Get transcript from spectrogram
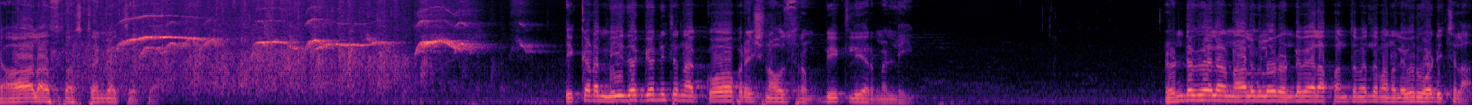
చాలా స్పష్టంగా చెప్పాను. ఇక్కడ మీ దగ్గర నుంచి నాకు కోఆపరేషన్ అవసరం. బీ క్లియర్ మళ్ళీ. రెండు వేల నాలుగులో రెండు వేల పంతొమ్మిదిలో మనల్ని ఎవరు ఓడించలా?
